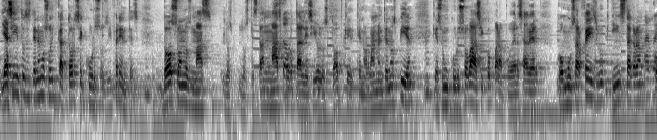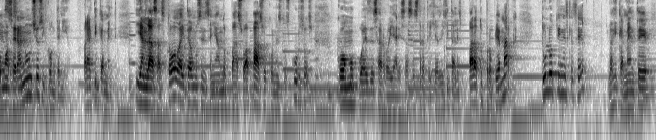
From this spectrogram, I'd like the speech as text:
Y así entonces tenemos hoy 14 cursos diferentes. Dos son los más los, los, que están más fortalecidos, los top que, que, normalmente nos piden, que es un curso básico para poder saber cómo usar Facebook, Instagram, cómo hacer anuncios y contenido, prácticamente. Y enlazas todo, ahí te vamos enseñando paso a paso con estos cursos cómo puedes desarrollar esas estrategias digitales para tu propia marca. Tú lo tienes que hacer, lógicamente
